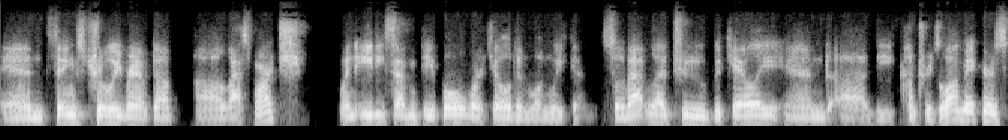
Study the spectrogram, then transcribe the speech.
And things truly ramped up uh, last March when 87 people were killed in one weekend. So that led to Bukele and uh, the country's lawmakers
